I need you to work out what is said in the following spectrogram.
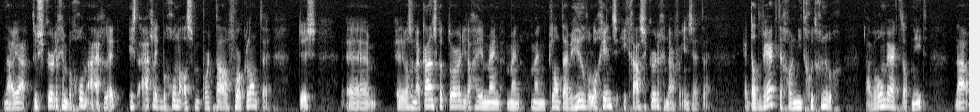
Nou ja, toen Securlogin begon eigenlijk, is het eigenlijk begonnen als een portaal voor klanten. Dus uh, er was een accountskantoor die dacht, hey, mijn, mijn, mijn klanten hebben heel veel logins, ik ga Securlogin daarvoor inzetten. Ja, dat werkte gewoon niet goed genoeg. Nou, waarom werkte dat niet? Nou,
